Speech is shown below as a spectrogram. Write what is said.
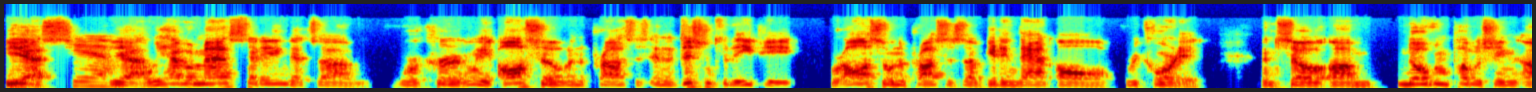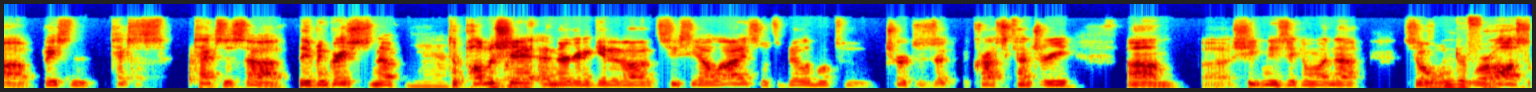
Yes. Yeah. Yeah. We have a mass setting that's um we're currently also in the process. In addition to the EP, we're also in the process of getting that all recorded. And so um, Novum Publishing, uh, based in Texas, Texas, uh, they've been gracious enough yeah. to publish it, and they're going to get it on CCLI, so it's available to churches across the country, um, uh, sheet music and whatnot. So Wonderful. we're also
